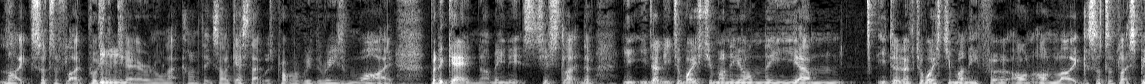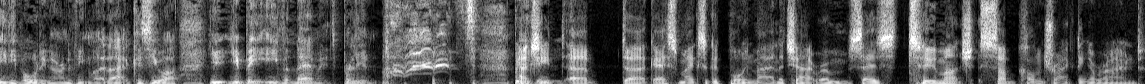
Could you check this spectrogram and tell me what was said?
like sort of like push the chair and all that kind of thing. So I guess that was probably the reason why. But again, I mean, it's just like the, you, you don't need to waste your money on the. Um, you don't have to waste your money for on, on like sort of like speedy boarding or anything like that because you are you, you beat even them. It's brilliant. But you Actually, uh, Dirk S makes a good point, Matt, in the chat room. Says too much subcontracting around.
